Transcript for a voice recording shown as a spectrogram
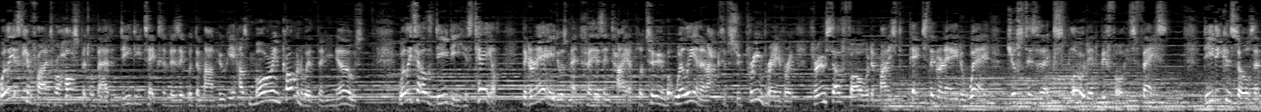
Willie is confined to a hospital bed and Dee Dee takes a visit with the man who he has more in common with than he knows. Willie tells Dee Dee his tale. The grenade was meant for his entire platoon, but Willie, in an act of supreme bravery, threw himself forward and managed to pitch the grenade away just as it exploded before his face. Dee consoles him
